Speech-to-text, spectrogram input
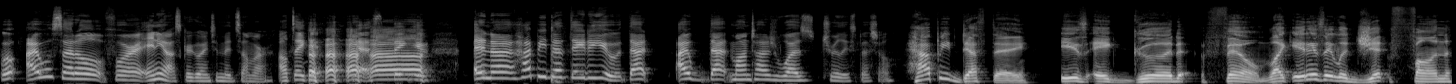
Well, I will settle for any Oscar going to Midsommar. I'll take it. yes, thank you. And uh, happy Death Day to you. That I that montage was truly special. Happy Death Day is a good film. Like it is a legit fun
